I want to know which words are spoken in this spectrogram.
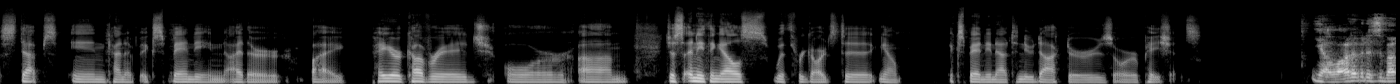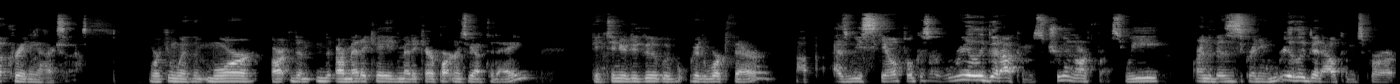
steps in kind of expanding either by payer coverage or um, just anything else with regards to you know expanding out to new doctors or patients yeah a lot of it is about creating access working with more our, the, our medicaid medicare partners we have today continue to do good, good work there uh, as we scale focus on really good outcomes true north for us we are in the business of creating really good outcomes for our,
